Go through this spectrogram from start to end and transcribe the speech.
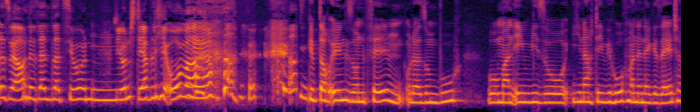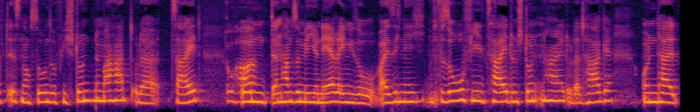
Das wäre auch eine Sensation. Mhm. Die unsterbliche Oma. Ja. es gibt auch irgend so einen Film oder so ein Buch, wo man irgendwie so, je nachdem wie hoch man in der Gesellschaft ist, noch so und so viele Stunden immer hat oder Zeit. Oha. Und dann haben so Millionäre irgendwie so, weiß ich nicht, so viel Zeit und Stunden halt oder Tage. Und halt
